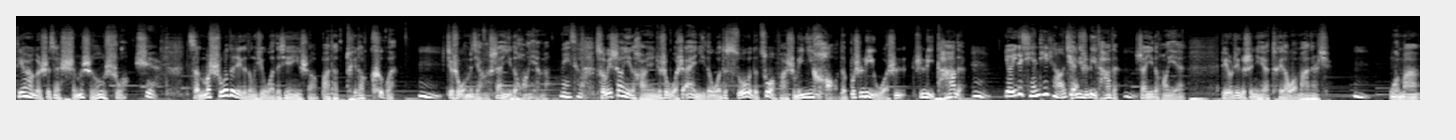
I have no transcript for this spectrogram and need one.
第二个是在什么时候说，是怎么说的这个东西，我的建议是要把它推到客观，嗯，就是我们讲善意的谎言嘛。没错，所谓善意的谎言，就是我是爱你的，我的所有的做法是为你好的，不是利我，是是利他的。嗯，有一个前提条件，前提是利他的。嗯。善意的谎言，比如这个事情要推到我妈那儿去，嗯，我妈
